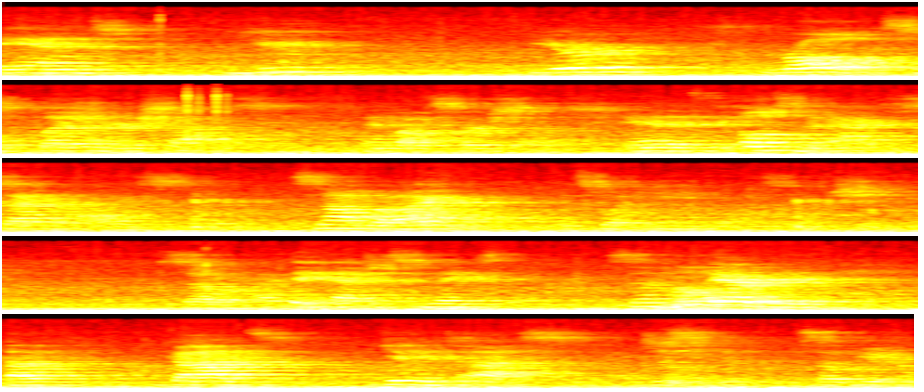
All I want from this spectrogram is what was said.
and you, your role is to pleasure your spouse, and vice versa. And it's the ultimate act of sacrifice. It's not what I want, it's what he wants and she. So I think that just makes the similarity of God's giving to us just so beautiful.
